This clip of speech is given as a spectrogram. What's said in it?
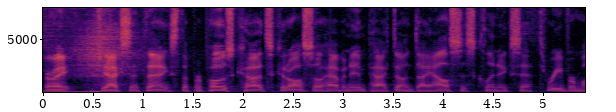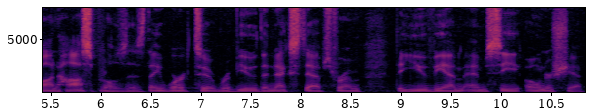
All right, Jackson, thanks. The proposed cuts could also have an impact on dialysis clinics at three Vermont hospitals as they work to review the next steps from the UVMMC ownership.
